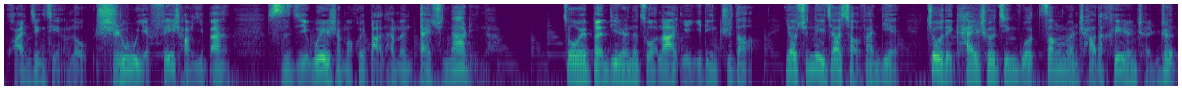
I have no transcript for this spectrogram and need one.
环境简陋，食物也非常一般。司机为什么会把他们带去那里呢？作为本地人的佐拉也一定知道。要去那家小饭店，就得开车经过脏乱差的黑人城镇，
